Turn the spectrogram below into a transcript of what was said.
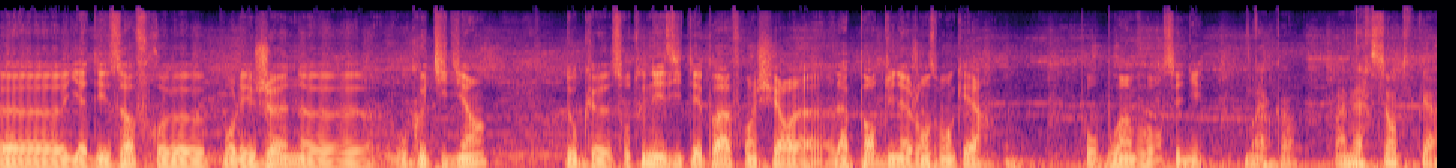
Euh, Il y a des offres euh, pour les jeunes euh, au quotidien. Donc, euh, surtout, n'hésitez pas à franchir la, la porte d'une agence bancaire pour bien vous renseigner. Voilà. D'accord. Bah, merci en tout cas.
